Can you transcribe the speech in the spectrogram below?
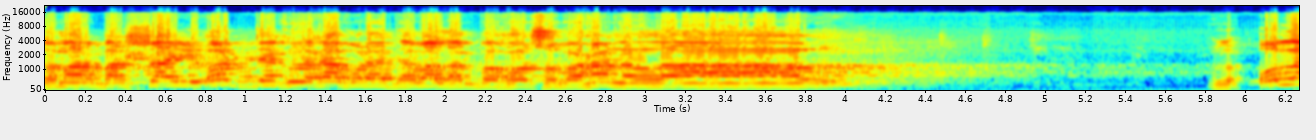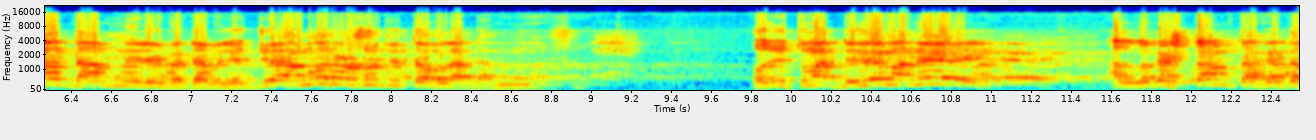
তোমার বাসায় অর্ধেক লেখাপড়া দেওয়া লাগবে সুবাহান আল্লাহ বলে, ওলা দাম নিরে বেটা বলে যে আমার ওষুধ দিতে ওলা দাম নি ওষুধ। ও যে তোমার দিলে মানে? আর লোকের স্টাম্প তাকে তো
